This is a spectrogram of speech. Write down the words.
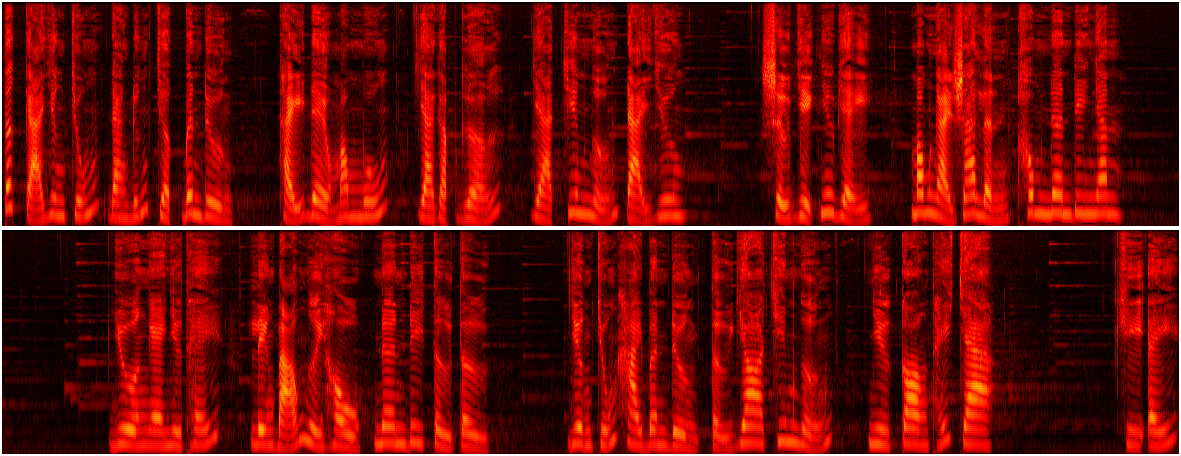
tất cả dân chúng đang đứng chật bên đường, thảy đều mong muốn và gặp gỡ và chiêm ngưỡng đại dương. Sự việc như vậy, mong ngài ra lệnh không nên đi nhanh. Vua nghe như thế, liền bảo người hầu nên đi từ từ. Dân chúng hai bên đường tự do chiêm ngưỡng, như con thấy cha. Khi ấy,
